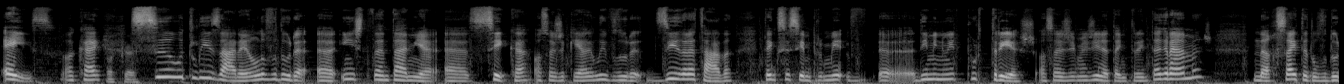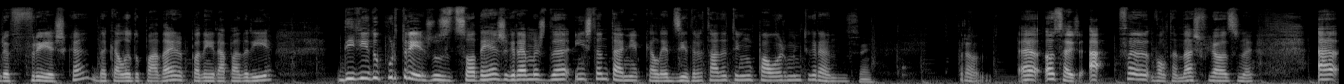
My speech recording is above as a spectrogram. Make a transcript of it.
É isso, ok? Ok. Se utilizarem a levedura ah, instantânea ah, seca, ou seja, que é a levedura desidratada, tem que ser sempre me- ah, diminuído por 3. Ou seja, imagina, tenho 30 gramas na receita de levedura fresca, daquela do padeiro, que podem ir à padaria, divido por 3. Uso só 10 gramas da instantânea, porque ela é desidratada, tem um power muito grande. Sim. Pronto. Ah, ou seja, ah, voltando às filhoses, não é? Ah,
